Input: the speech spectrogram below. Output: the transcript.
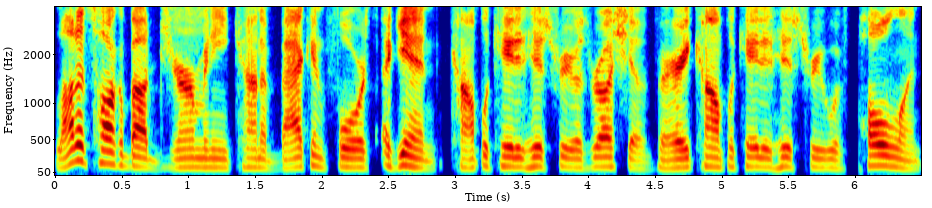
A lot of talk about Germany, kind of back and forth. Again, complicated history with Russia, very complicated history with Poland.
